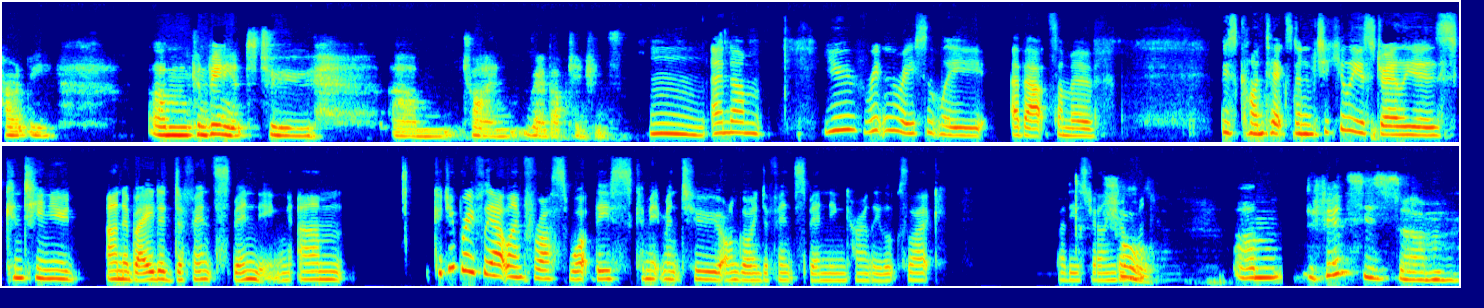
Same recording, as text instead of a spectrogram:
currently um, convenient to um, try and ramp up tensions. Mm, and um, you've written recently about some of this context, and particularly Australia's continued unabated defence spending. Um, could you briefly outline for us what this commitment to ongoing defence spending currently looks like by the Australian government? Sure. Um, defence is um,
